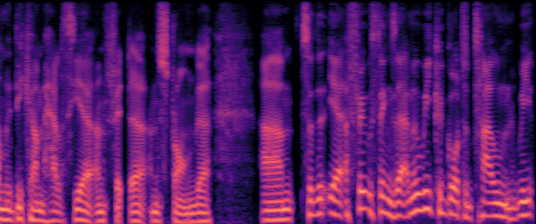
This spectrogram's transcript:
and we become healthier and fitter and stronger. Um, so yeah, a few things there. I mean, we could go to town. We,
